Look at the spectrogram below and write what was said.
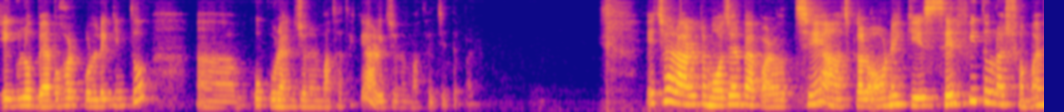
এগুলো ব্যবহার করলে কিন্তু উকুন একজনের মাথা থেকে আরেকজনের মাথায় যেতে পারে। এছাড়া আর একটা মজার ব্যাপার হচ্ছে আজকাল অনেকে সেলফি তোলার সময়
